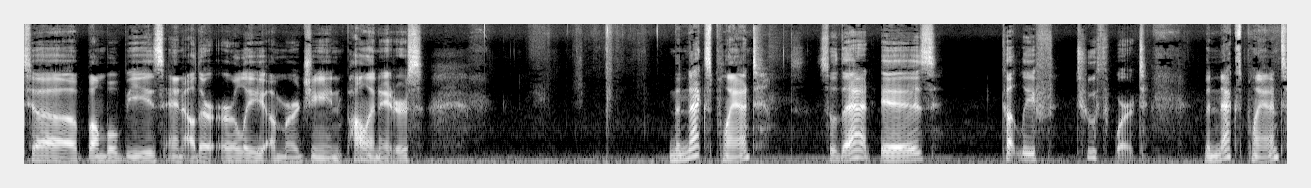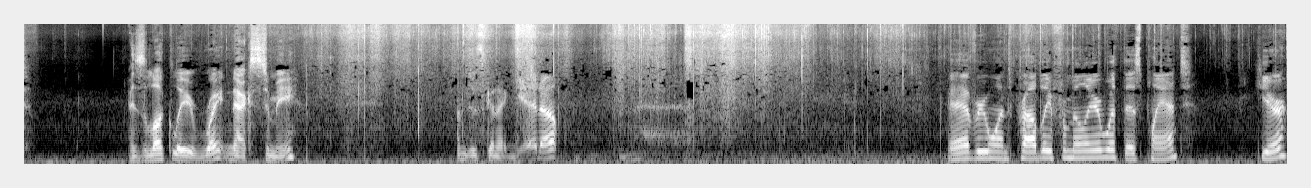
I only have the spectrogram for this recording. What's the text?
to bumblebees and other early emerging pollinators. The next plant so that is cutleaf toothwort. The next plant is luckily right next to me. I'm just gonna get up. Everyone's probably familiar with this plant here.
